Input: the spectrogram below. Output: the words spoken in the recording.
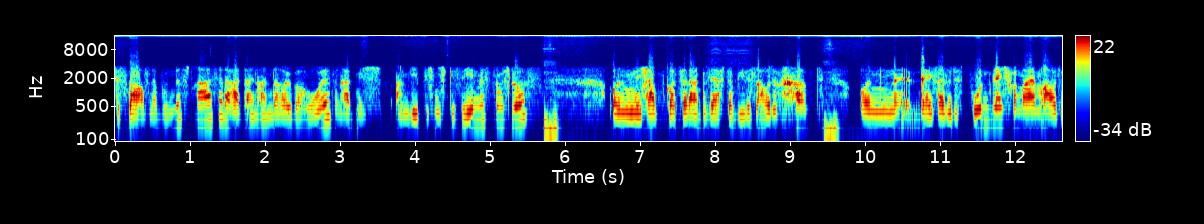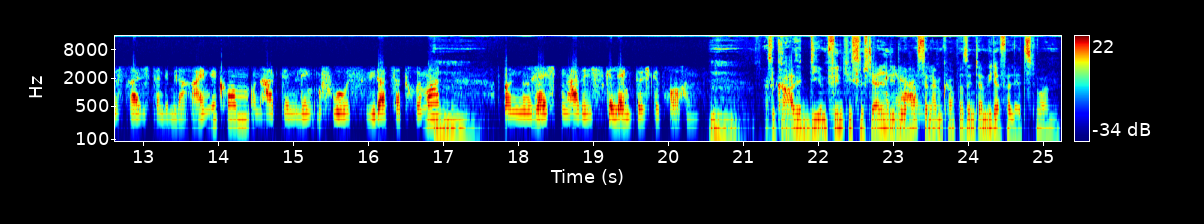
Das war auf einer Bundesstraße, da hat ein anderer überholt und hat mich angeblich nicht gesehen bis zum Schluss. Mhm. Und ich habe Gott sei Dank ein sehr stabiles Auto gehabt. Mhm. Und äh, da ist also das Bodenblech von meinem Auto ist 30 Zentimeter reingekommen und hat den linken Fuß wieder zertrümmert. Mhm. Und den rechten hatte ich das Gelenk durchgebrochen. Also gerade die empfindlichsten Stellen, die du Ja. hast in deinem Körper, sind dann wieder verletzt worden.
